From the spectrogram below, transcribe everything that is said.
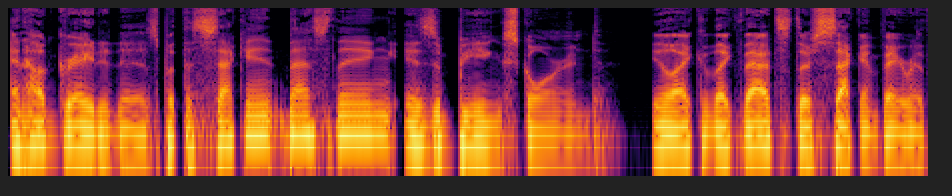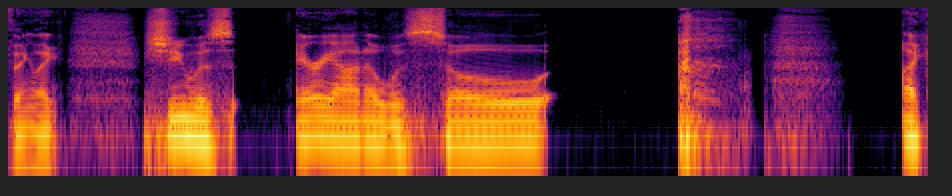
and how great it is. But the second best thing is being scorned. You know like like that's their second favorite thing. Like she was ariana was so like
